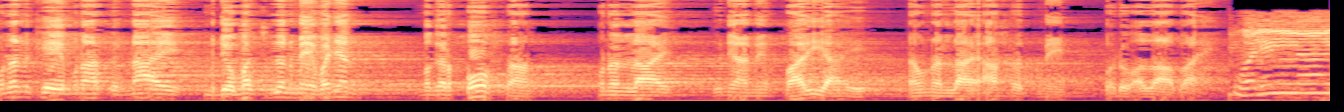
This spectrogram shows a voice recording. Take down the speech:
उन्हनि खे मुनासिब न आहे जो मस्जिदुनि में वञनि मगर ख़ौफ़ सां उन्हनि लाइ दुनिया में ख़्वारी आहे ऐं उन्हनि लाइ आख़िरत में वॾो अज़ाब आहे ولله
